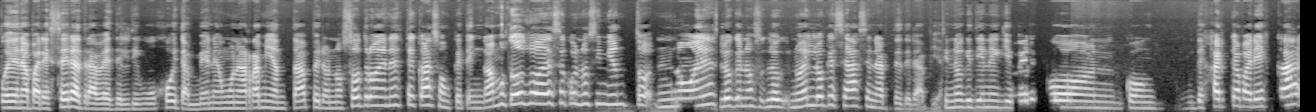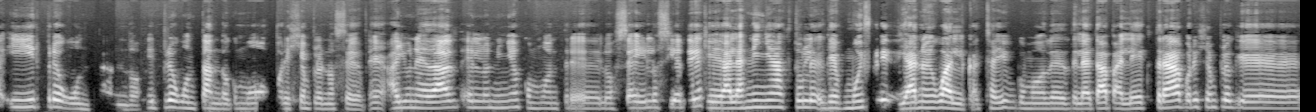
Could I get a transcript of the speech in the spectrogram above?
pueden aparecer a través del dibujo y también es una herramienta, pero nosotros en este caso, aunque tengamos todo ese conocimiento, no es lo que, nos, no es lo que se hace en arte terapia, sino que tiene que ver con, con dejar que aparezca e ir preguntando. ir preguntando, como por ejemplo, no sé, eh, hay una edad en los niños como entre los 6 y los 7, que a las niñas tú le, que es muy freudiano igual, ¿cachai? Como desde la etapa Electra, por ejemplo, que,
